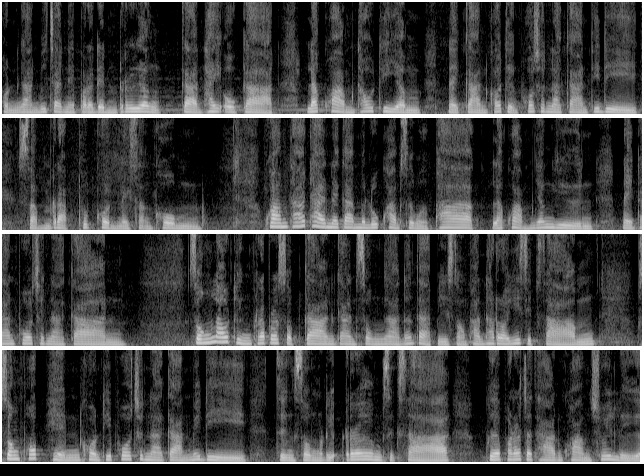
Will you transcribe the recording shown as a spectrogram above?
ผลงานวิจัยในประเด็นเรื่อง การให้โอกาส และความเท่าเทียม ในการเข้าถึงโภชนาการที่ดีสำหรับทุกคนในสังคมความท้าทายในการบรรลุความเสมอภาค และความยั่งยืนในด้านโภชนาการ ทรงเล่าถึงพระประสบการณ์การทรงงานตั้งแต่ปี 2523 ทรงพบเห็นคนที่โภชนาการไม่ดี จึงทรงริเริ่มศึกษา เพื่อพระราชทานความช่วยเหลือ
